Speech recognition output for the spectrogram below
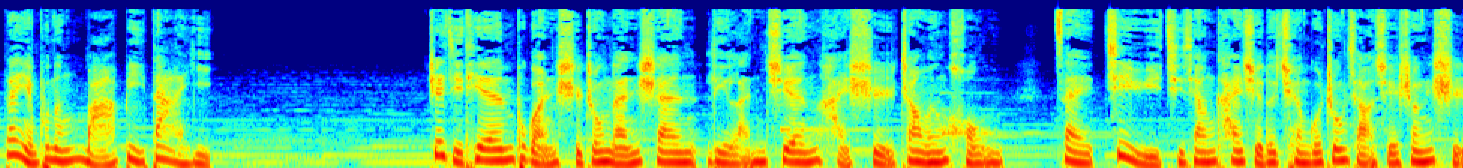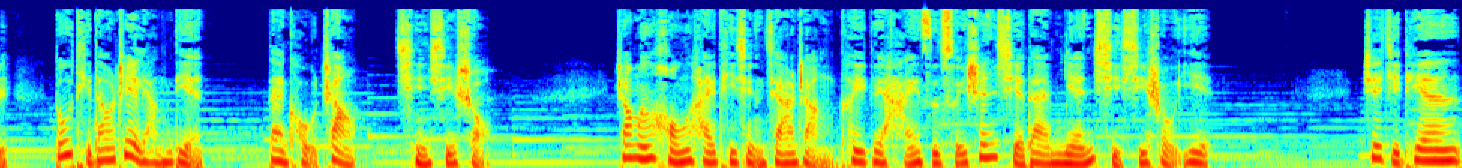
但也不能麻痹大意。这几天，不管是钟南山、李兰娟还是张文红，在寄语即将开学的全国中小学生时，都提到这两点：戴口罩、勤洗手。张文红还提醒家长，可以给孩子随身携带免洗洗手液。这几天，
